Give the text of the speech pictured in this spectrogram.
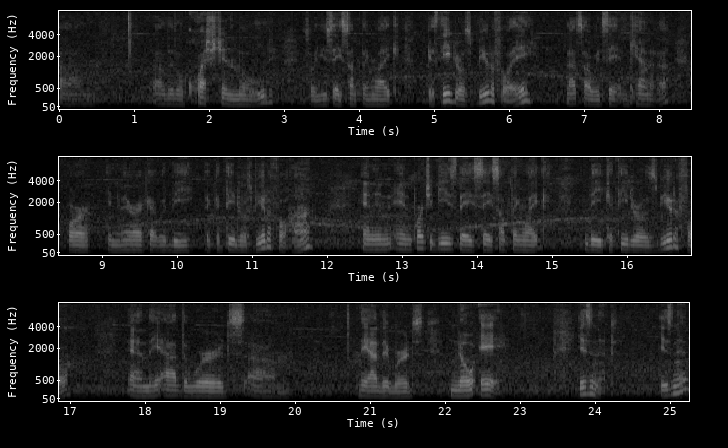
um, a little question mode. So you say something like, "The cathedral's beautiful, eh?" That's how we'd say it in Canada. Or in America, it would be, "The cathedral's beautiful, huh?" And in, in Portuguese, they say something like, "The cathedral is beautiful," and they add the words. Um, they add the words "no e," isn't it? Isn't it?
